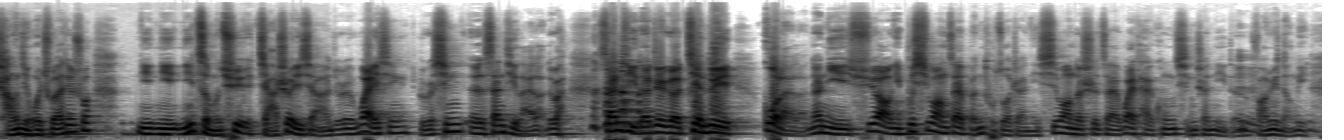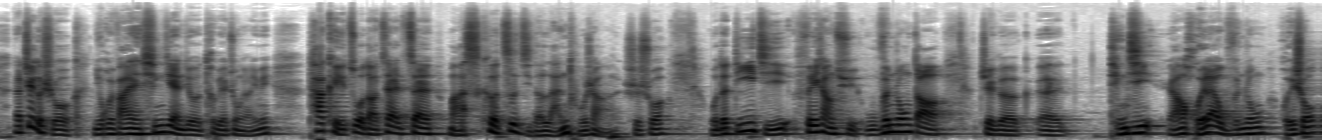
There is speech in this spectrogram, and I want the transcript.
场景会出来。就是说，你你你怎么去假设一下啊？就是外星，比如说星呃三体来了，对吧？三体的这个舰队过来了，那你需要你不希望在本土作战，你希望的是在外太空形成你的防御能力。那这个时候你会发现星舰就特别重要，因为它可以做到在在马斯克自己的蓝图上啊，是说我的第一级飞上去五分钟到这个呃停机，然后回来五分钟回收，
